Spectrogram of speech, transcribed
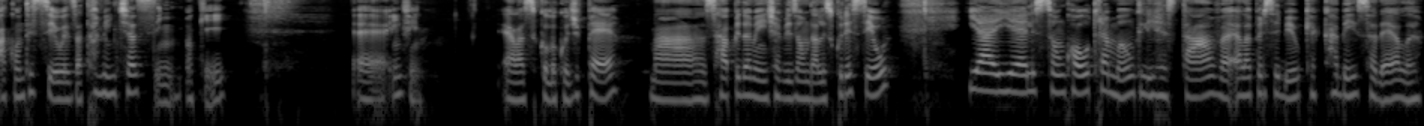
aconteceu exatamente assim, ok? É, enfim, ela se colocou de pé, mas rapidamente a visão dela escureceu. E aí, Alison, com a outra mão que lhe restava, ela percebeu que a cabeça dela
